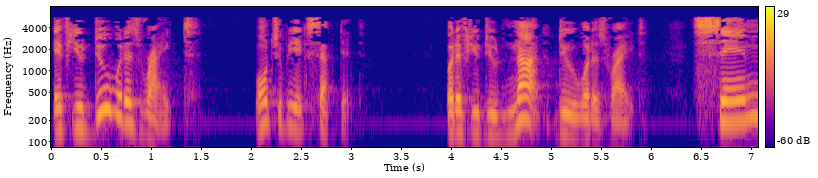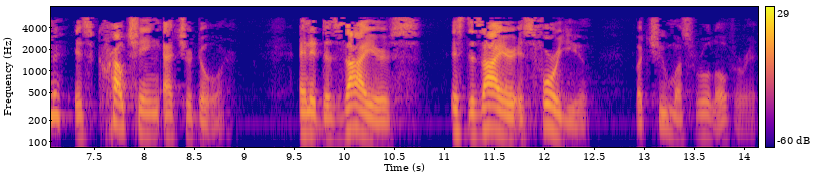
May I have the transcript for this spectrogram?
If you do what is right, won't you be accepted? But if you do not do what is right, sin is crouching at your door, and it desires, its desire is for you, but you must rule over it.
